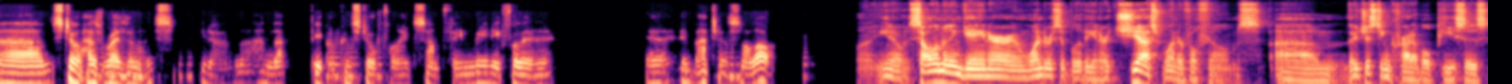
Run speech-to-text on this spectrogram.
um, still has resonance, you know, and that people can still find something meaningful in it. Yeah, it matters a lot. uh, you know, Solomon and Gaenor and Wondrous Oblivion are just wonderful films. Um, they're just incredible pieces.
